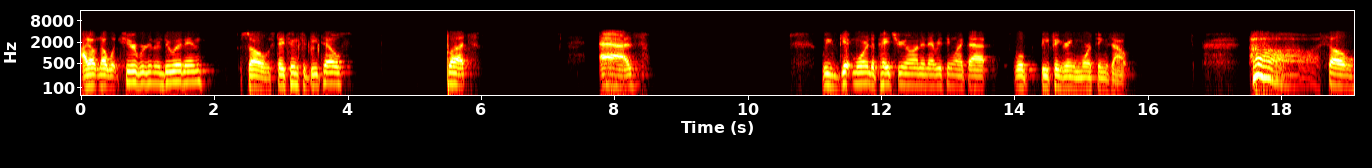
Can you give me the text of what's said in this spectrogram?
I don't know what tier we're going to do it in, so stay tuned for details. But as we get more into Patreon and everything like that, we'll be figuring more things out. Oh. So,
